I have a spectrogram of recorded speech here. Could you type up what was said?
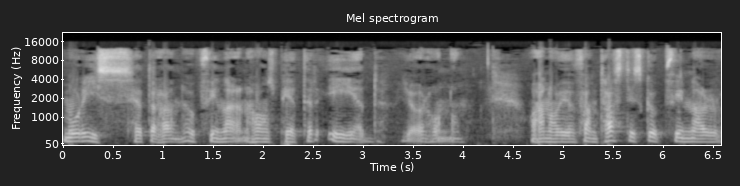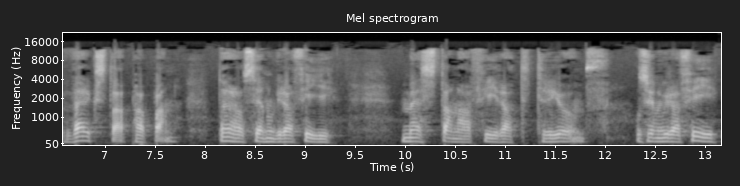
Maurice heter han, uppfinnaren Hans Peter Ed gör honom. Och han har ju en fantastisk uppfinnarverkstad, pappan. Där har scenografi scenografimästarna firat triumf. Och scenografi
